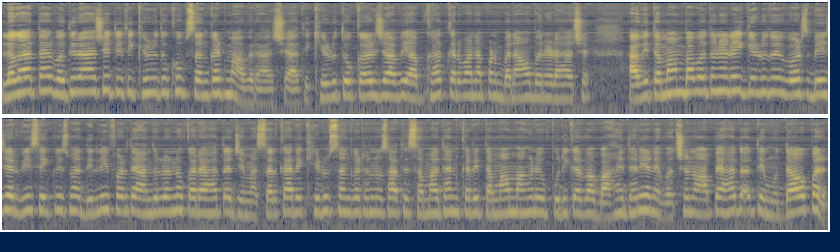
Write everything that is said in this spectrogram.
લગાતાર વધી રહ્યા છે, તેથી ખેડૂતો ખૂબ સંકટમાં આવી રહ્યા છે. આથી ખેડૂતો કર્જ આવી આપઘાત કરવાના પણ બનાવો બની રહ્યા છે. આવી તમામ બાબતોને લઈ ખેડૂતોએ વર્ષ બે હજાર વીસ એકવીસમાં દિલ્હી ફરતે આંદોલનો કર્યા હતા, જેમાં સરકારે ખેડૂત સંગઠનો સાથે સમાધાન કરી તમામ માંગણીઓ પૂરી કરવા બાંહેધરી અને વચનો આપ્યા હતા. તે મુદ્દાઓ પર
